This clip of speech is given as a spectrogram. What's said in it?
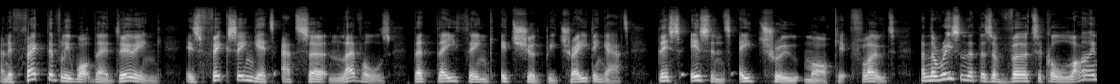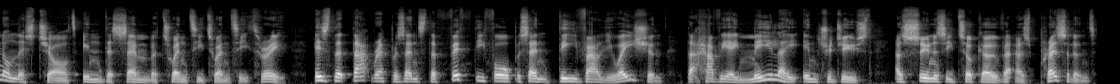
And effectively, what they're doing is fixing it at certain levels that they think it should be trading at. This isn't a true market float. And the reason that there's a vertical line on this chart in December 2023 is that that represents the 54% devaluation that Javier Milei introduced as soon as he took over as president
